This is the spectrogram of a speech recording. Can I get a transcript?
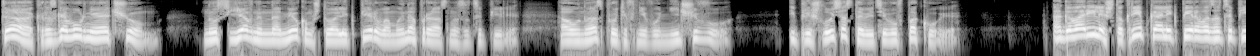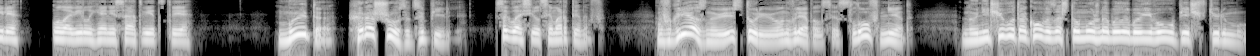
Так, разговор ни о чем, но с явным намеком, что Олег Первого мы напрасно зацепили, а у нас против него ничего. И пришлось оставить его в покое. «А говорили, что крепко Олег Первого зацепили», — уловил я несоответствие. «Мы-то хорошо зацепили», — согласился Мартынов. «В грязную историю он вляпался, слов нет. Но ничего такого, за что можно было бы его упечь в тюрьму.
